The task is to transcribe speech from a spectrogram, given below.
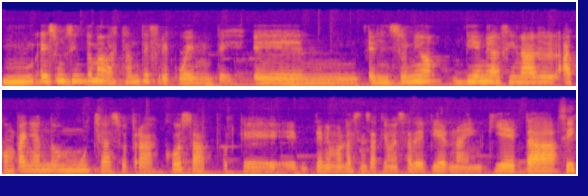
Mm, Es un síntoma bastante frecuente. Eh, el insomnio viene al final acompañando muchas otras cosas, porque tenemos la sensación esa de pierna inquieta, Sí.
